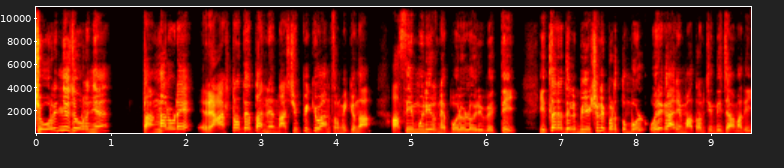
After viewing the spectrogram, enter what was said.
ചൊറിഞ്ഞു ചൊറിഞ്ഞ് തങ്ങളുടെ രാഷ്ട്രത്തെ തന്നെ നശിപ്പിക്കുവാൻ ശ്രമിക്കുന്ന അസീം മുനീറിനെ പോലുള്ള ഒരു വ്യക്തി ഇത്തരത്തിൽ ഭീഷണിപ്പെടുത്തുമ്പോൾ ഒരു കാര്യം മാത്രം ചിന്തിച്ചാൽ മതി.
